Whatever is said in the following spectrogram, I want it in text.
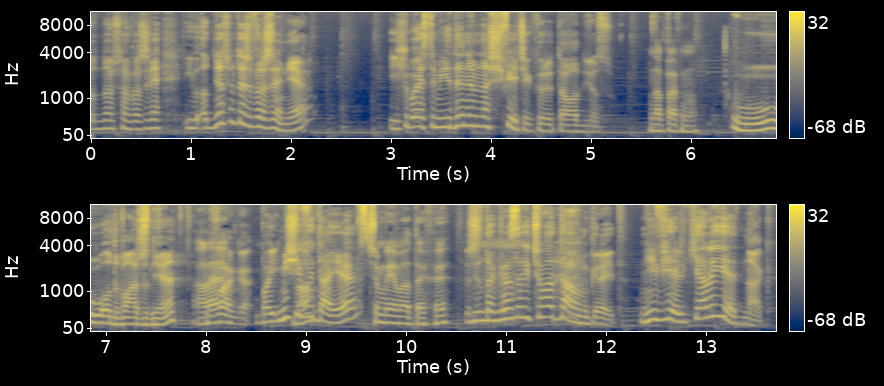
odniosłem wrażenie i odniosłem też wrażenie i chyba jestem jedynym na świecie, który to odniósł. Na pewno. Uuu, odważnie. Ale Uwaga, bo mi się no, wydaje, wstrzymujemy oddechy. że ta gra zaliczyła downgrade. Niewielki, ale jednak.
